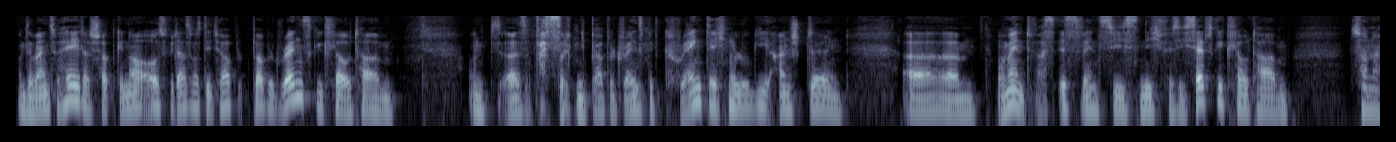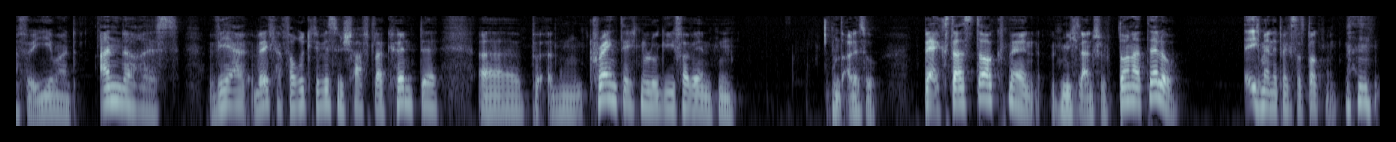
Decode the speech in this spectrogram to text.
Und er meint so, hey, das schaut genau aus wie das, was die Purple Dragons geklaut haben. Und äh, was sollten die Purple Dragons mit Crank-Technologie anstellen? Ähm, Moment, was ist, wenn sie es nicht für sich selbst geklaut haben, sondern für jemand anderes? Wer, welcher verrückte Wissenschaftler könnte äh, ähm, Crank-Technologie verwenden? Und alle so, Baxter Stockman. Und Michelangelo, Donatello. Ich meine Baxter Stockman.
